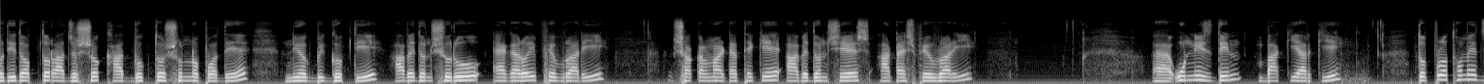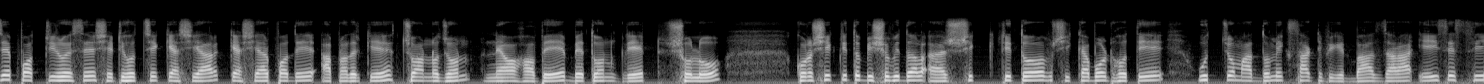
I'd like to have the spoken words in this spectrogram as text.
অধিদপ্তর রাজস্ব খাতভুক্ত শূন্য পদে নিয়োগ বিজ্ঞপ্তি। আবেদন শুরু এগারোই ফেব্রুয়ারি সকাল নয়টা থেকে আবেদন শেষ আঠাশ ফেব্রুয়ারি। উনিশ দিন বাকি আর কি। তো প্রথমে যে পদটি রয়েছে সেটি হচ্ছে ক্যাশিয়ার। ক্যাশিয়ার পদে আপনাদেরকে চুয়ান্ন জন নেওয়া হবে। বেতন গ্রেড ষোলো। কোনো স্বীকৃত বিশ্ববিদ্যালয় স্বীকৃত শিক্ষা বোর্ড হতে উচ্চ মাধ্যমিক সার্টিফিকেট বা যারা এইচএসসি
